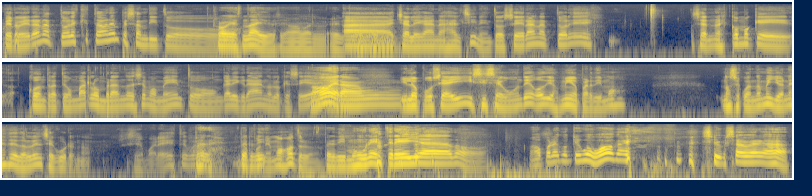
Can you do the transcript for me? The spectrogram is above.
pero eran actores que estaban empezandito Robert Snyder se llama el... el- a echarle ganas al cine. Entonces eran actores, o sea, no es como que contraté a un Marlon Brando en ese momento, o un Gary Grant o lo que sea. No, y era un... y lo puse ahí y si se hunde, oh Dios mío, perdimos no sé cuántos millones de dólares en seguro, ¿no? Si se muere este, bueno, Per- nos perdí- ponemos otro. Perdimos una estrella, no. Vamos a poner cualquier huevón ahí. Verga.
